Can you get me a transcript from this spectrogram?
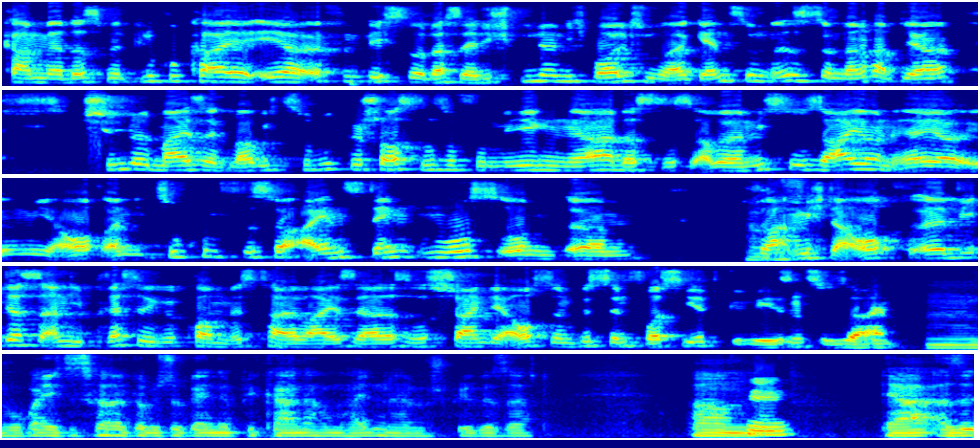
kam ja das mit Lukukai eher öffentlich, so dass er die Spieler nicht wollte, nur Ergänzung ist. Und dann hat ja Schindelmeiser, glaube ich, zurückgeschossen, so von wegen, ja, dass das aber nicht so sei und er ja irgendwie auch an die Zukunft des Vereins denken muss. Und ähm, frag das- mich da auch, äh, wie das an die Presse gekommen ist teilweise. Also es scheint ja auch so ein bisschen forciert gewesen zu sein. Hm, Wobei ich das er, glaube ich, sogar in der PK nach dem Heidenheim-Spiel gesagt. Ähm, Hm. Ja, also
